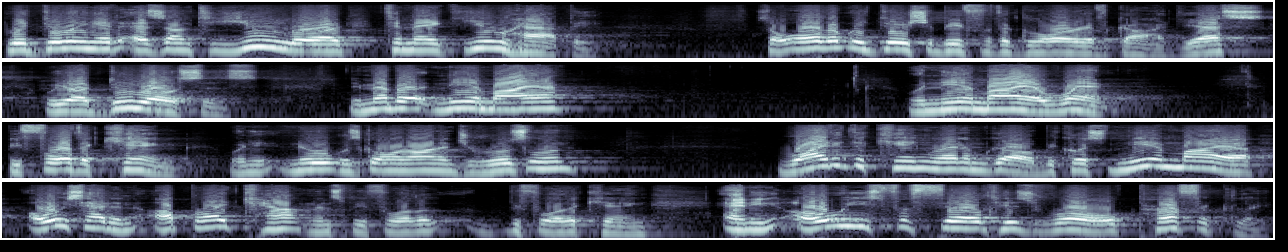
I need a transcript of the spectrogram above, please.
We're doing it as unto you, Lord, to make you happy. So all that we do should be for the glory of God. Yes? We are douloses. Remember Nehemiah? When Nehemiah went before the king, when he knew what was going on in Jerusalem, why did the king let him go? Because Nehemiah always had an upright countenance before the, before the king, and he always fulfilled his role perfectly.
